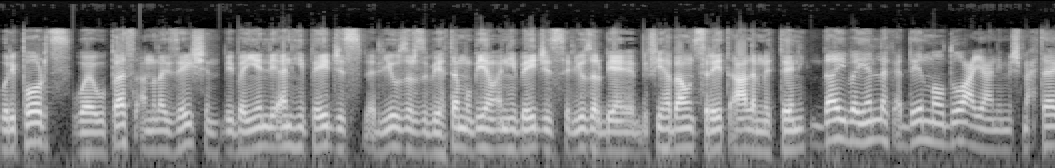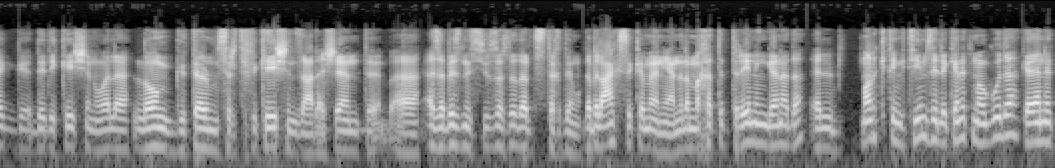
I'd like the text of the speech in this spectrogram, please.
و reports و path analyzation بيبين لي أنهي pages ال users بيهتموا بيها وانهي pages ال user بي فيها bounce rate أعلى من التاني. ده يبين لك قد إيه الموضوع يعني مش محتاج dedication ولا long term certifications علشان تبقى as business user تقدر تستخدمه. ده بالعكس كمان يعني لما خدت ال training أنا ده ال marketing teams اللي كانت موجودة كانت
